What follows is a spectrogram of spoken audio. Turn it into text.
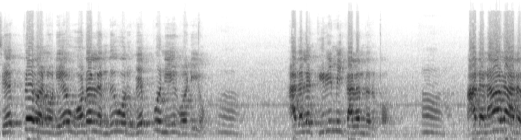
செத்தவனுடைய உடல்ல இருந்து ஒரு வெப்பு நீர் வடியும். அதில் கிருமி கலந்துருக்கும். அதனால அதை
